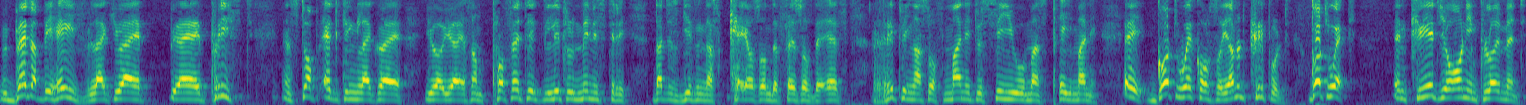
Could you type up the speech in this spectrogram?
you better behave like you are a, you are a priest and stop acting like you are, you, are, you are some prophetic little ministry that is giving us chaos on the face of the earth, ripping us of money to see you must pay money. Hey, go to work also. You're not crippled. Go to work and create your own employment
